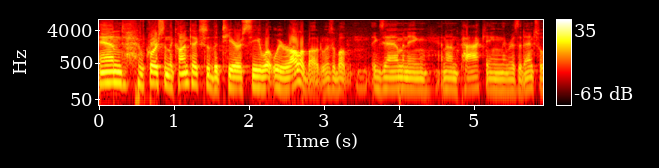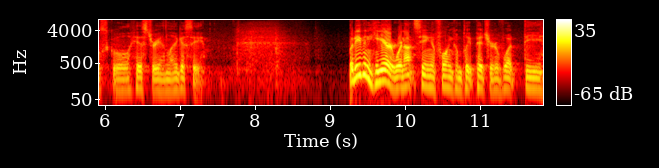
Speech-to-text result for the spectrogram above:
And of course, in the context of the TRC, what we were all about was about examining and unpacking the residential school history and legacy. But even here, we're not seeing a full and complete picture of what the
